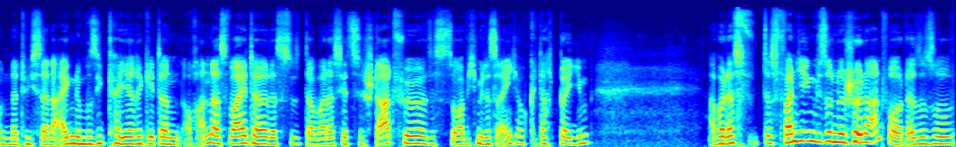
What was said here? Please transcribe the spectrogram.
Und natürlich seine eigene Musikkarriere geht dann auch anders weiter. Das, da war das jetzt der Start für. Das, so habe ich mir das eigentlich auch gedacht bei ihm. Aber das, das fand ich irgendwie so eine schöne Antwort. Also so,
